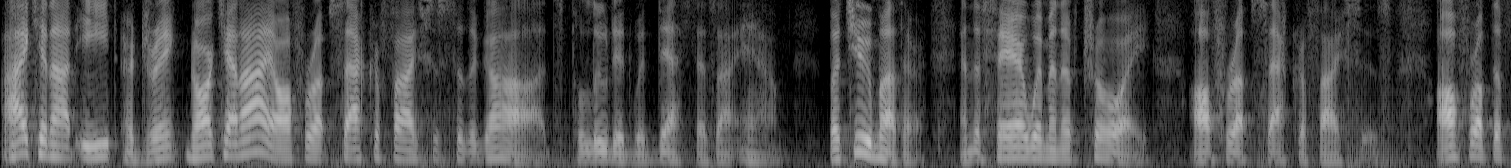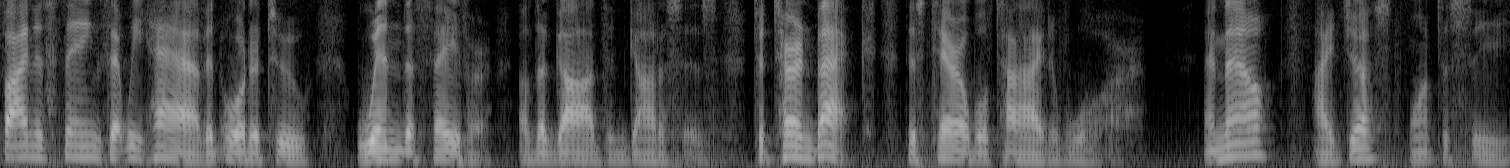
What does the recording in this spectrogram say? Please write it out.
I cannot eat or drink, nor can I offer up sacrifices to the gods, polluted with death as I am. But you, mother, and the fair women of Troy, offer up sacrifices. Offer up the finest things that we have in order to win the favor of the gods and goddesses to turn back this terrible tide of war. And now I just want to see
